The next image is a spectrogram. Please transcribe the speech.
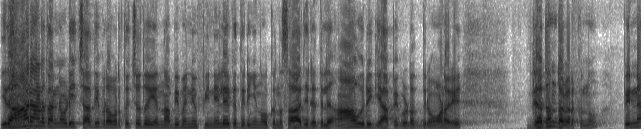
ഇതാരാണ് തന്നോട് ഈ ചതി പ്രവർത്തിച്ചത് എന്ന് അഭിമന്യു പിന്നിലേക്ക് തിരിഞ്ഞു നോക്കുന്ന സാഹചര്യത്തിൽ ആ ഒരു ഗ്യാപ്പിൽ കൂടെ ദ്രോണര് രഥം തകർക്കുന്നു. പിന്നെ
